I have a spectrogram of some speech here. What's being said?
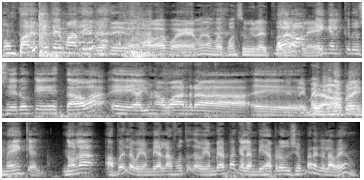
un parque temático. Sí, no, no, pues, no pueden subirle el Bueno, Play. en el crucero que estaba eh, hay una barra eh, De Playmaker. de Playmaker. No la, ah, pues le voy a enviar la foto, te voy a enviar para que la envíes a producción para que la vean.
